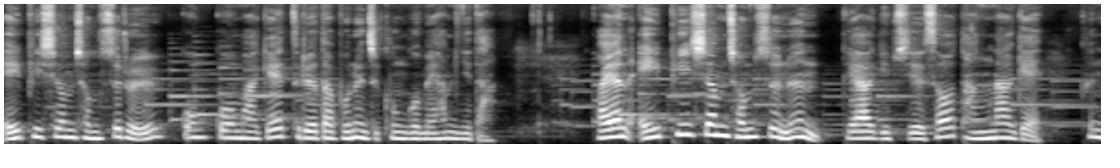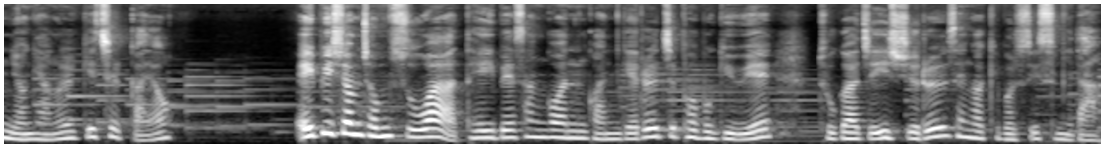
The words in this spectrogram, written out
AP 시험 점수를 꼼꼼하게 들여다보는지 궁금해 합니다. 과연 AP 시험 점수는 대학 입시에서 당락에 큰 영향을 끼칠까요? AP 시험 점수와 대입의 상관관계를 짚어보기 위해 두 가지 이슈를 생각해 볼 수 있습니다.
